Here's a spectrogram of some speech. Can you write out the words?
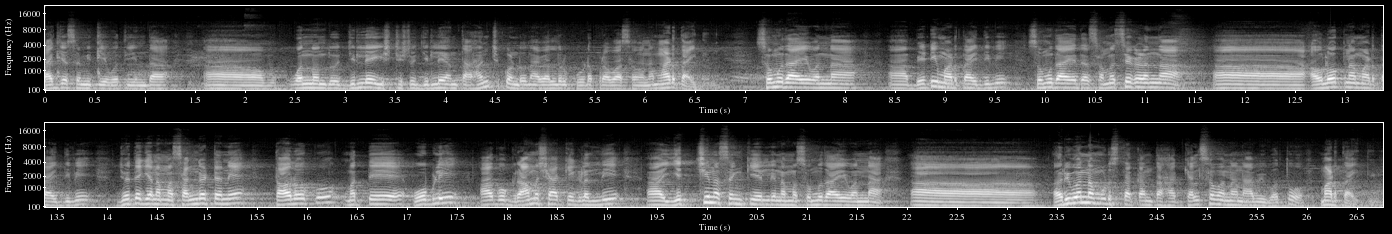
ರಾಜ್ಯ ಸಮಿತಿಯ ವತಿಯಿಂದ ಒಂದೊಂದು ಜಿಲ್ಲೆ, ಇಷ್ಟಿಷ್ಟು ಜಿಲ್ಲೆ ಅಂತ ಹಂಚಿಕೊಂಡು ನಾವೆಲ್ಲರೂ ಕೂಡ ಪ್ರವಾಸವನ್ನು ಮಾಡ್ತಾ ಇದ್ದೀವಿ. ಸಮುದಾಯವನ್ನು ಭೇಟಿ ಮಾಡ್ತಾ ಇದ್ದೀವಿ. ಸಮುದಾಯದ ಸಮಸ್ಯೆಗಳನ್ನು ಅವಲೋಕನ ಮಾಡ್ತಾ ಇದ್ದೀವಿ. ಜೊತೆಗೆ ನಮ್ಮ ಸಂಘಟನೆ, ತಾಲೂಕು ಮತ್ತು ಹೋಬಳಿ ಹಾಗೂ ಗ್ರಾಮ ಶಾಖೆಗಳಲ್ಲಿ ಹೆಚ್ಚಿನ ಸಂಖ್ಯೆಯಲ್ಲಿ ನಮ್ಮ ಸಮುದಾಯವನ್ನು ಅರಿವನ್ನು ಮೂಡಿಸ್ತಕ್ಕಂತಹ ಕೆಲಸವನ್ನು ನಾವಿವತ್ತು ಮಾಡ್ತಾ ಇದ್ದೀವಿ.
